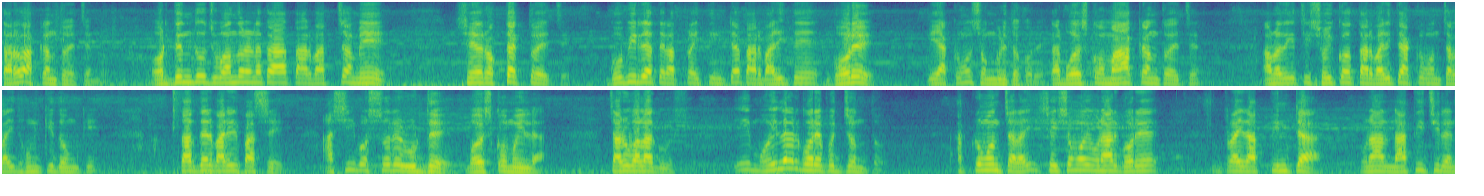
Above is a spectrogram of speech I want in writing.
তারাও আক্রান্ত হয়েছেন। অর্ধেন্দু যুব আন্দোলনের নেতা, তার বাচ্চা, মেয়ে, সে রক্তাক্ত হয়েছে। গভীর রাতে রাত প্রায় তিনটা তার বাড়িতে ঘরে এই আক্রমণ সংগঠিত করে। তার বয়স্ক মা আক্রান্ত হয়েছে। আমরা দেখেছি সৈকত তার বাড়িতে আক্রমণ চালাই ধুমকি, ধমকি। তাদের বাড়ির পাশে আশি বৎসরের ঊর্ধ্বে বয়স্ক মহিলা, চারুবালা ঘোষ, এই মহিলার ঘরে পর্যন্ত আক্রমণ চালাই। সেই সময় ওনার ঘরে প্রায় রাত তিনটা ওনার নাতি ছিলেন,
